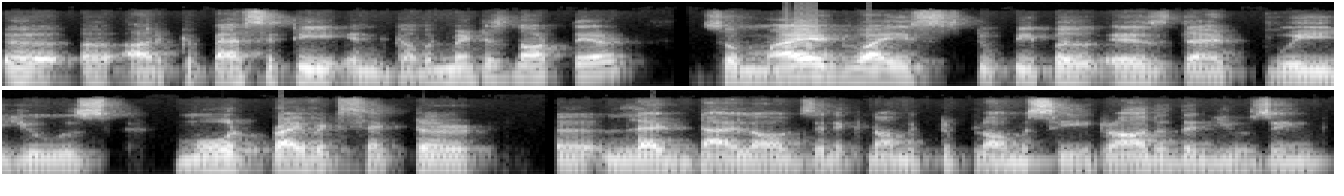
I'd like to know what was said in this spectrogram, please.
uh, uh, our capacity in government is not there. So, my advice to people is that we use more private sector uh, led dialogues in economic diplomacy rather than using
